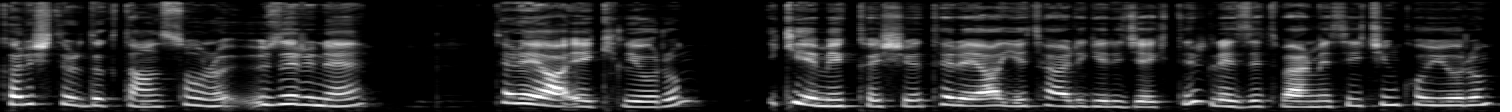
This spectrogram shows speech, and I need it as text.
Karıştırdıktan sonra üzerine tereyağı ekliyorum. 2 yemek kaşığı tereyağı yeterli gelecektir. Lezzet vermesi için koyuyorum.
